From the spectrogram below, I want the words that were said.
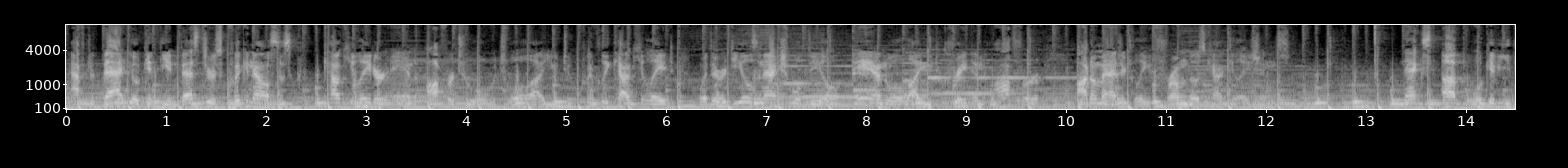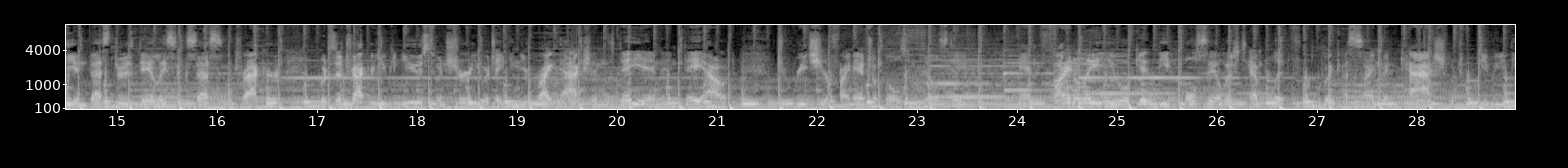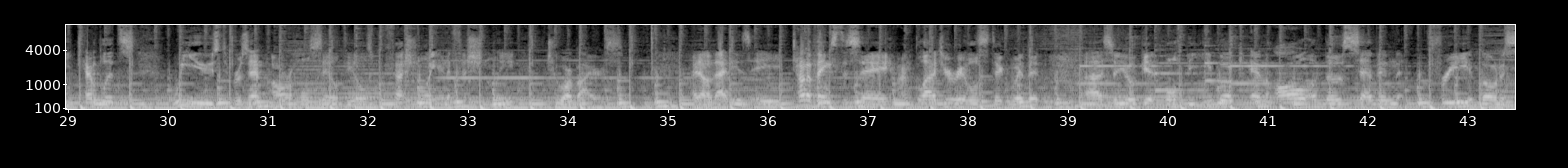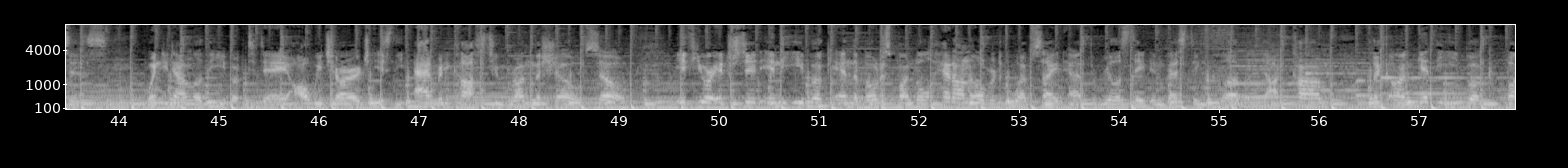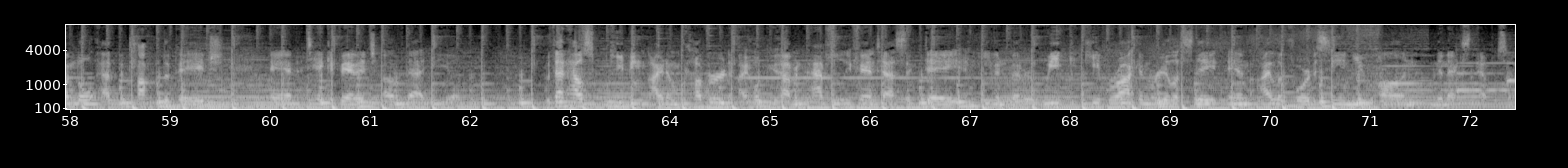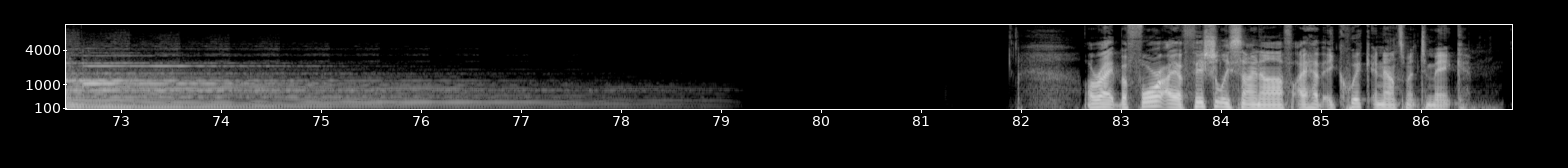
After that, you'll get the Investor's Quick Analysis Calculator and Offer Tool, which will allow you to quickly calculate whether a deal is an actual deal and will allow you to create an offer automagically from those calculations. Next up, we'll give you the Investor's Daily Success Tracker, which is a tracker you can use to ensure you are taking the right actions day in and day out to reach your financial goals in real estate. And finally, you will get the wholesaler's template for quick assignment cash, which will give you the templates we use to present our wholesale deals professionally and efficiently to our buyers. I know that is a ton of things to say. I'm glad you were able to stick with it. Uh, so you'll get both the ebook and all of those seven free bonuses when you download the ebook today. All we charge is the admin cost to run the show. So if you are interested in the ebook and the bonus bundle, head on over to the website at therealestateinvestingclub.com. Click on Get the ebook bundle at the top of the page and take advantage of that deal. With that housekeeping item covered, I hope you have an absolutely fantastic day and even better week. Keep rocking real estate, and I look forward to seeing you on the next episode. All right, before I officially sign off, I have a quick announcement to make.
